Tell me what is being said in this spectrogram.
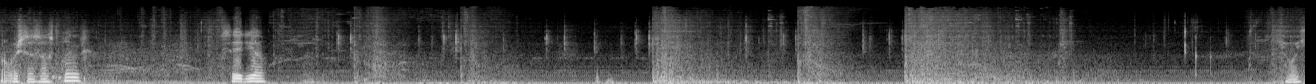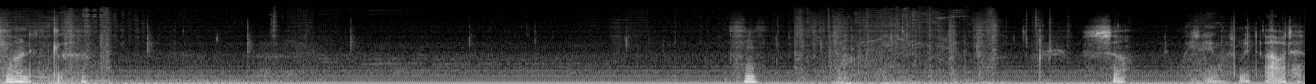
Ob euch das was bringt? Seht ihr? Ich habe euch gewarnt. Hm. So. Ich irgendwas mit? Warte.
